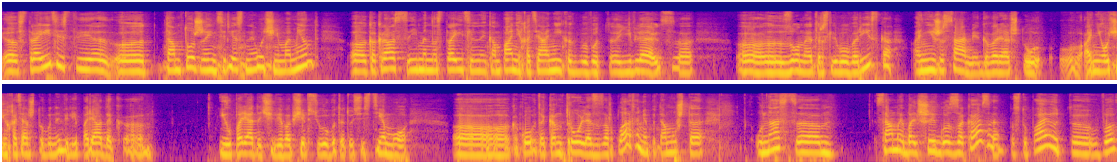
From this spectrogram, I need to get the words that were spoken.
э, в строительстве э, там тоже интересный очень момент. Э, Как раз именно строительные компании, хотя они как бы вот являются зоной отраслевого риска, они же сами говорят, что они очень хотят, чтобы навели порядок и упорядочили вообще всю вот эту систему какого-то контроля за зарплатами, потому что у нас самые большие госзаказы поступают в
